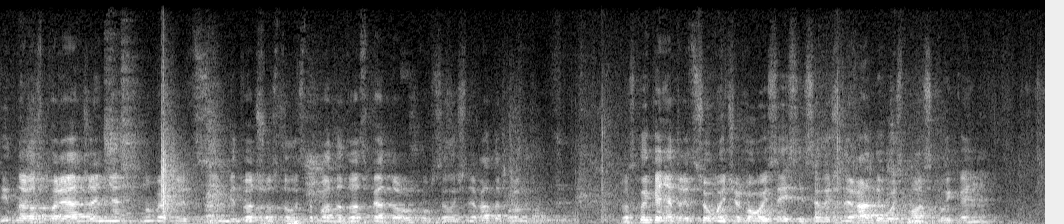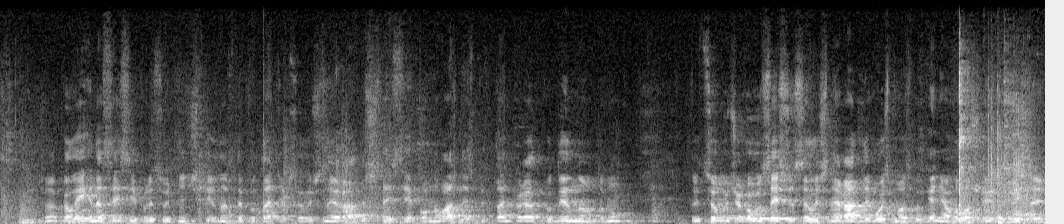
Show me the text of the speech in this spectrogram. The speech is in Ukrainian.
Згідно розпорядження номер 37 від 26 листопада 25 року селищної ради про розкликання 37-ї чергової сесії селищної ради 8-го скликання. Шановні колеги, на сесії присутні 14 депутатів селищної ради, сесія повноважна з питань порядку денного, тому 37-му чергову сесію селищної ради 8-го скликання оголошую відкритою.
